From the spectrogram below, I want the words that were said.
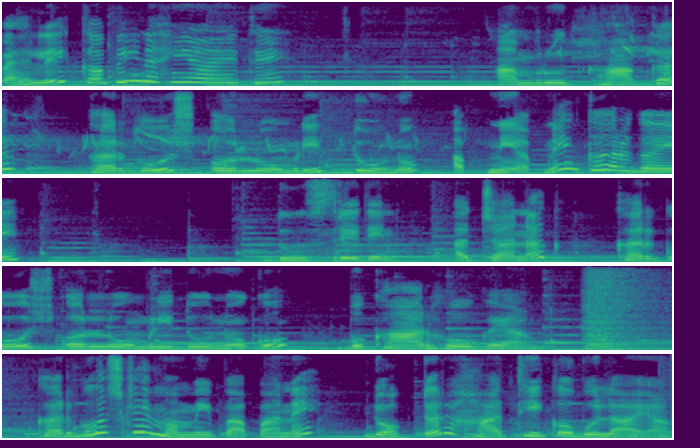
पहले कभी नहीं आए थे। अमरूद खाकर खरगोश और लोमड़ी दोनों अपने अपने घर गए। दूसरे दिन अचानक खरगोश और लोमड़ी दोनों को बुखार हो गया। खरगोश के मम्मी पापा ने डॉक्टर हाथी को बुलाया।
